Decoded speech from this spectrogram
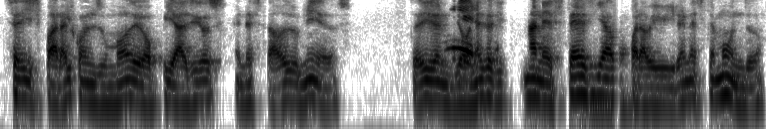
se dispara el consumo de opiáceos en Estados Unidos. Entonces dicen, yo necesito una anestesia para vivir en este mundo.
